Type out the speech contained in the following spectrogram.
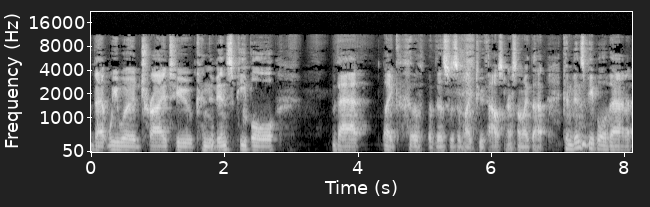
that we would try to convince people that, like, this was in like 2000 or something like that. Convince people that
